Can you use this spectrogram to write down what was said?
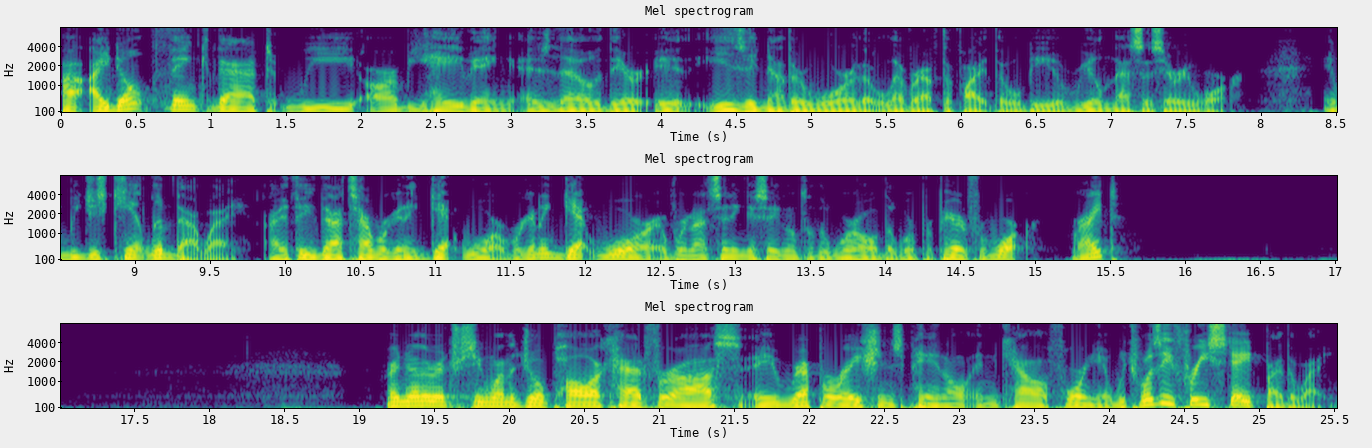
I don't think that we are behaving as though there is another war that we'll ever have to fight that will be a real necessary war. And we just can't live that way. I think that's how we're going to get war. We're going to get war if we're not sending a signal to the world that we're prepared for war, right? Another interesting one that Joel Pollak had for us a reparations panel in California, which was a free state, by the way,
